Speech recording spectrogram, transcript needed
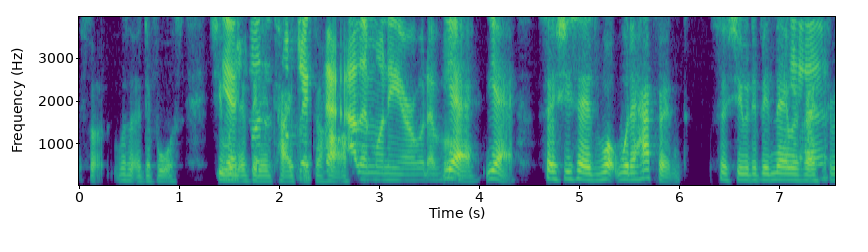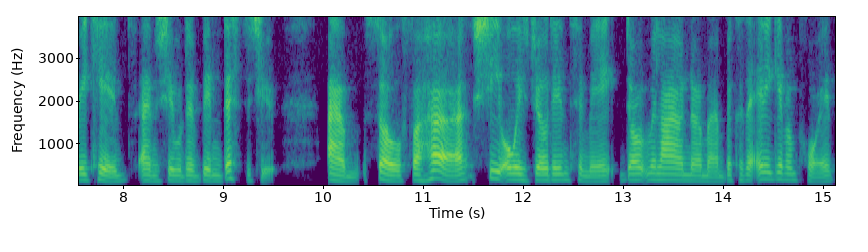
it's not wasn't a divorce. She Yeah, wouldn't have been entitled to half. alimony or whatever. Yeah, yeah. So she said, what would have happened? So she would have been there with Yeah. her three kids, and she would have been destitute. Um, so for her, she always drilled into me, don't rely on no man because at any given point,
